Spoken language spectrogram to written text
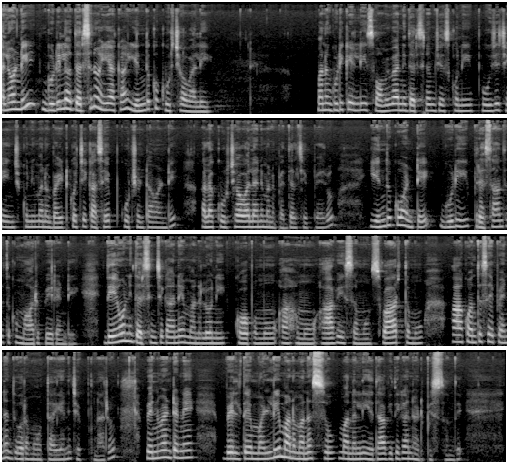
Hello అండి గుడిలో దర్శనం అయ్యాక ఎందుకు కూర్చోవాలి? మనం గుడికి వెళ్ళి స్వామివారిని దర్శనం చేసుకొని పూజ చేయించుకుని మనం బయటకు వచ్చి కాసేపు కూర్చుంటామండి. అలా కూర్చోవాలని మన పెద్దలు చెప్పారు. ఎందుకు అంటే గుడి ప్రశాంతతకు మారుపేరండి దేవుణ్ణి దర్శించగానే మనలోని కోపము అహము ఆవేశము స్వార్థము ఆ కొంతసేపైనా దూరం అవుతాయి అని చెప్తున్నారు. వెను వెంటనే వెళ్తే మళ్ళీ మన మనస్సు మనల్ని యథావిధిగా నడిపిస్తుంది.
